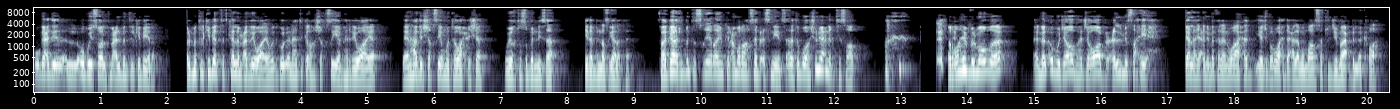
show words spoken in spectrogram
وقاعد الأبو يسولف مع البنت الكبيرة. البنت الكبيرة تتكلم عن الرواية وتقول إنها تكره شخصية بهالرواية لأن هذه الشخصية متوحشة ويغتصب النساء كذا بالنص قالتها. فقالت البنت الصغيرة يمكن عمرها سبع سنين سألت أبوها شنو يعني اغتصاب؟ الرهيب بالموضوع إن الأبو جاوبها جواب علمي صحيح. قال لها يعني مثلا واحد يجبر واحدة على ممارسة الجماع بالإكراه.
